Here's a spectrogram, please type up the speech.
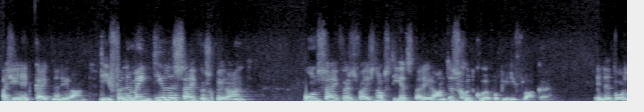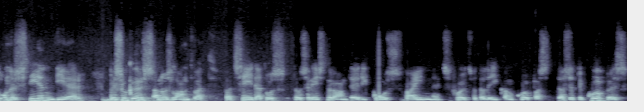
as jy net kyk na die rand. Die fundamentele syfers op die rand, ons syfers wys nog steeds dat die rand is goedkoop op hierdie vlakke. En dit word ondersteun deur besoekers aan ons land wat wat sê dat ons ons restaurante, die kos, wyn en so voort wat hulle hier kan koop as as dit te koop is,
